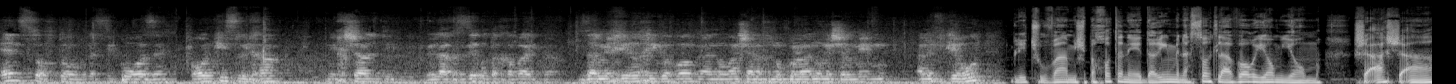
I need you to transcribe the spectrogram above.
אין סוף טוב לסיפור הזה. רונקי, סליחה, נכשלתי, ולהחזיר אותך הביתה. זה המחיר הכי גבוה והנורא שאנחנו כולנו משלמים על הפקרות. בלי תשובה, משפחות הנעדרים מנסות לעבור יום-יום, שעה-שעה,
